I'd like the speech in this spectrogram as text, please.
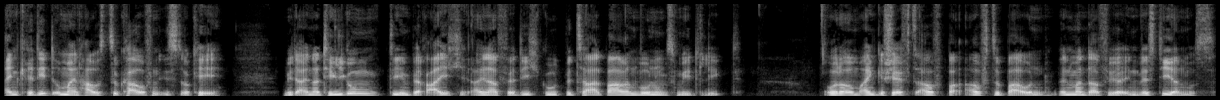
Ein Kredit, um ein Haus zu kaufen, ist okay mit einer Tilgung, die im Bereich einer für dich gut bezahlbaren Wohnungsmiete liegt. Oder um ein Geschäft aufzubauen, wenn man dafür investieren muss.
